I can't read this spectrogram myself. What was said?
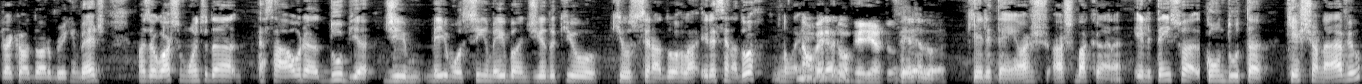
já que eu adoro Breaking Bad, mas eu gosto muito da essa aura dúbia de meio mocinho, meio bandido que o, que o senador lá. Ele é senador? é? Não, vereador. Vereador. Vereador. que ele tem. Eu acho, acho bacana. Ele tem sua conduta questionável,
